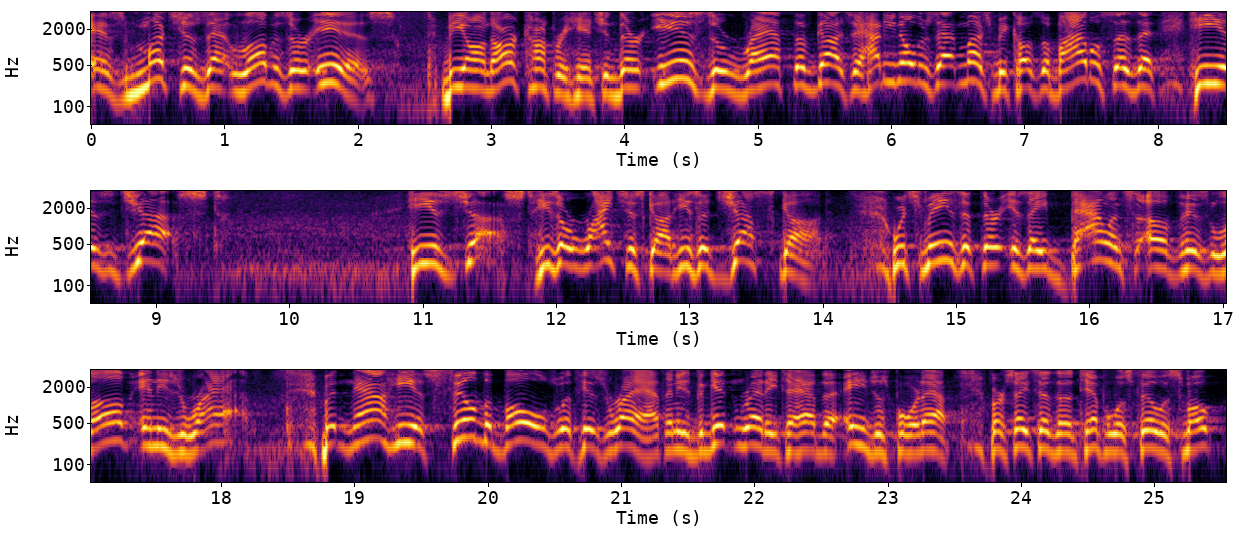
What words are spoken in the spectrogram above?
As much as that love as there is beyond our comprehension, there is the wrath of God. You say, how do you know there's that much? Because the Bible says that he is just. He is just. He's a righteous God. He's a just God, which means that there is a balance of His love and His wrath. But now He has filled the bowls with His wrath and He's getting ready to have the angels poured out. Verse 8 says, And the temple was filled with smoke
